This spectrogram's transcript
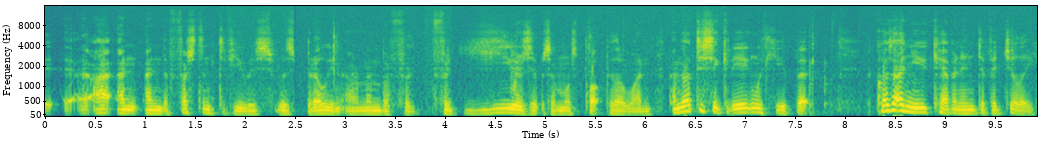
uh, I, and and the first interview was, was brilliant. I remember for for years it was our most popular one. I'm not disagreeing with you, but because I knew Kevin individually,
